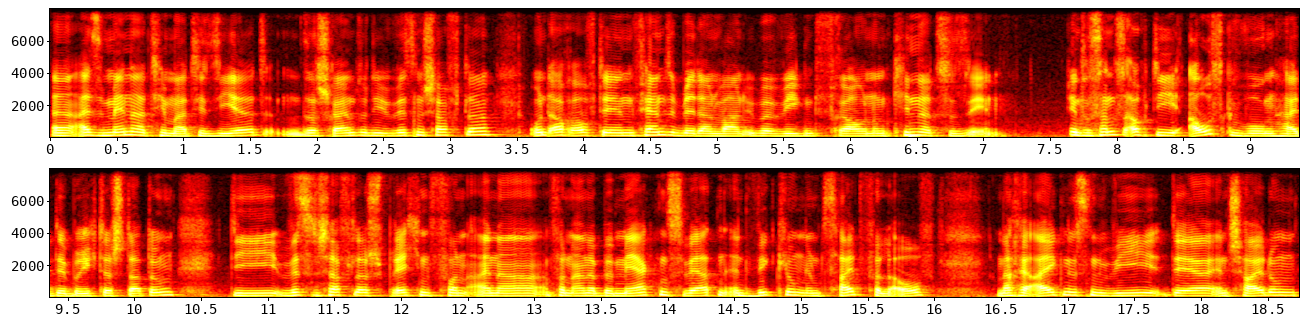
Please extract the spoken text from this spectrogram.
äh, als Männer thematisiert. Das schreiben so die Wissenschaftler. Und auch auf den Fernsehbildern waren überwiegend Frauen und Kinder zu sehen. Interessant ist auch die Ausgewogenheit der Berichterstattung. Die Wissenschaftler sprechen von einer, von einer bemerkenswerten Entwicklung im Zeitverlauf. Nach Ereignissen wie der Entscheidung,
